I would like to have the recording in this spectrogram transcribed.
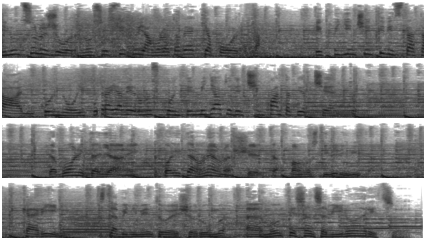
In un solo giorno sostituiamo la tua vecchia porta e con gli incentivi statali con noi potrai avere uno sconto immediato del 50%. Da buoni italiani, la qualità non è una scelta, ma uno stile di vita. Carini, stabilimento e showroom a Monte San Savino Arezzo.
